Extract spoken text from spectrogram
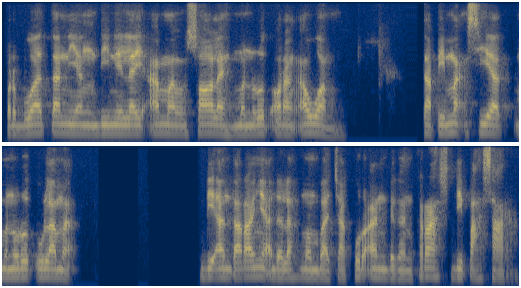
perbuatan yang dinilai amal soleh menurut orang awam, tapi maksiat menurut ulama. Di antaranya adalah membaca Quran dengan keras di pasar.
